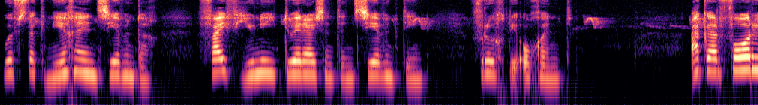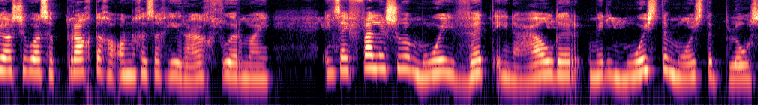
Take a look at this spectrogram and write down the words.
Hoofstuk 79 5 juni 2017 Vroeg die ochend Ek ervaar Yahshua sy prachtige aangezig hier rug voor my en sy vel is so mooi wit en helder met die mooiste mooiste blos.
